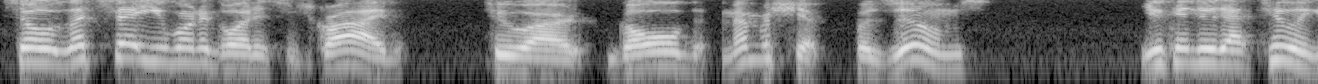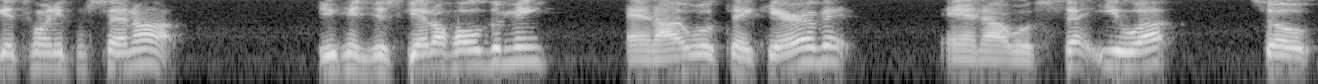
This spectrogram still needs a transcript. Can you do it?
So let's say you want to go ahead and subscribe to our gold membership for Zooms. You can do that too and get 20% off. You can just get a hold of me and I will take care of it and I will set you up. So,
